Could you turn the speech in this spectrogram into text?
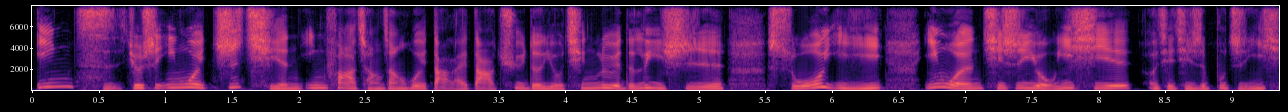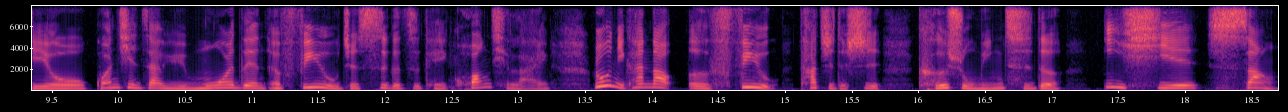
因此就是因为之前英法常常会打来打去的有侵略的历史，所以英文其实有一些，而且其实不止一些哦。关键在于 more than a few 这四个字可以框起来。如果你看到 a few，它指的是可数名词的一些 some。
